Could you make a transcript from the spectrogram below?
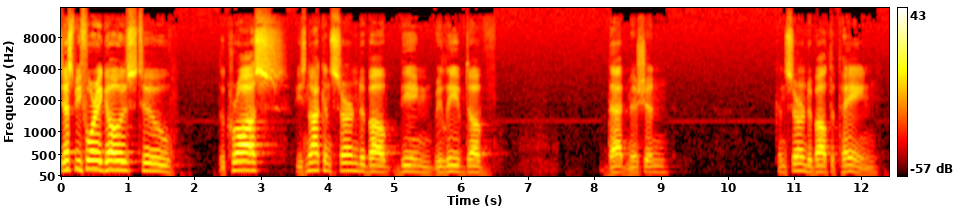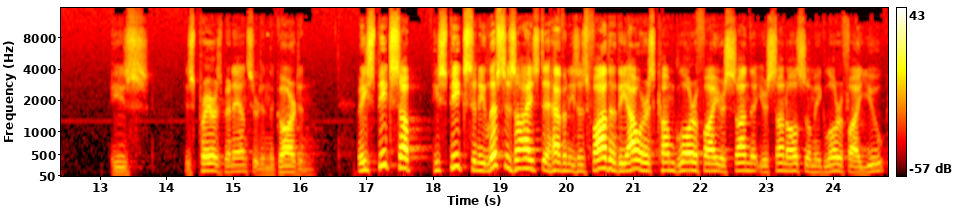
Just before he goes to the cross, he's not concerned about being relieved of that mission, concerned about the pain. He's his prayer has been answered in the garden. But he speaks up, he speaks and he lifts his eyes to heaven. He says, Father, the hour has come, glorify your Son, that your Son also may glorify you.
